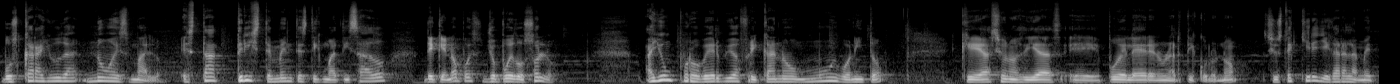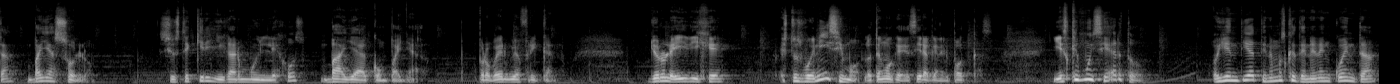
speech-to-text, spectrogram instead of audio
Buscar ayuda no es malo. Está tristemente estigmatizado de que no, pues yo puedo solo. Hay un proverbio africano muy bonito que hace unos días eh, pude leer en un artículo, ¿no? Si usted quiere llegar a la meta, vaya solo. Si usted quiere llegar muy lejos, vaya acompañado. Proverbio africano. Yo lo leí y dije, esto es buenísimo, lo tengo que decir acá en el podcast. Y es que es muy cierto. Hoy en día tenemos que tener en cuenta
